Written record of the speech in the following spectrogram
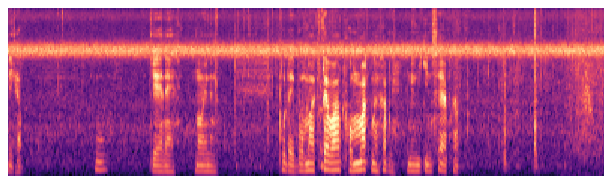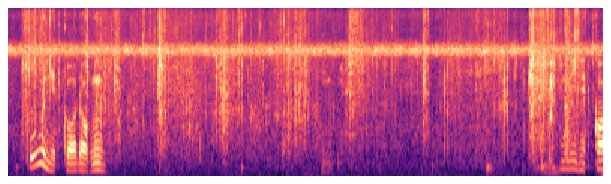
นี่ครับแกแน่น้อยหนึ่งผู้ใดบ่มักแต่ว่าผมมักนะครับเนี่ยหนึ่งกินแซ่บครับอู้เห็ดกอดอกหนึ่งนี่ครับ มือนี้เห็ดกอ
